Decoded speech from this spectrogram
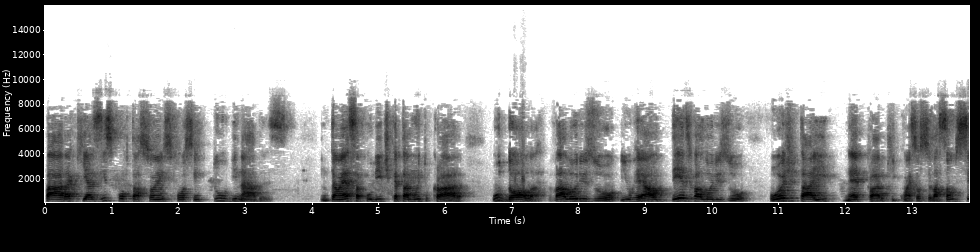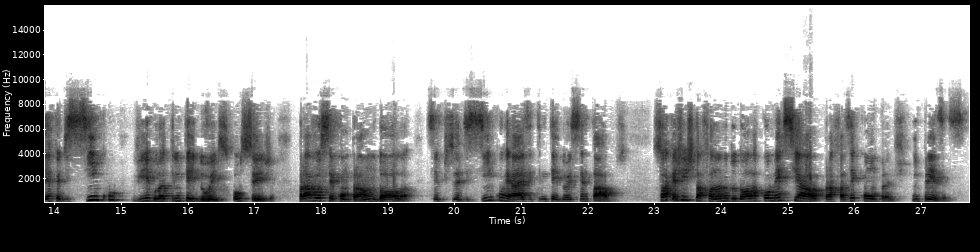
para que as exportações fossem turbinadas. Então, essa política está muito clara o dólar valorizou e o real desvalorizou. Hoje está aí, né, claro que com essa oscilação de cerca de 5,32. Ou seja, para você comprar um dólar, você precisa de R$ 5,32. Só que a gente está falando do dólar comercial, para fazer compras, empresas.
